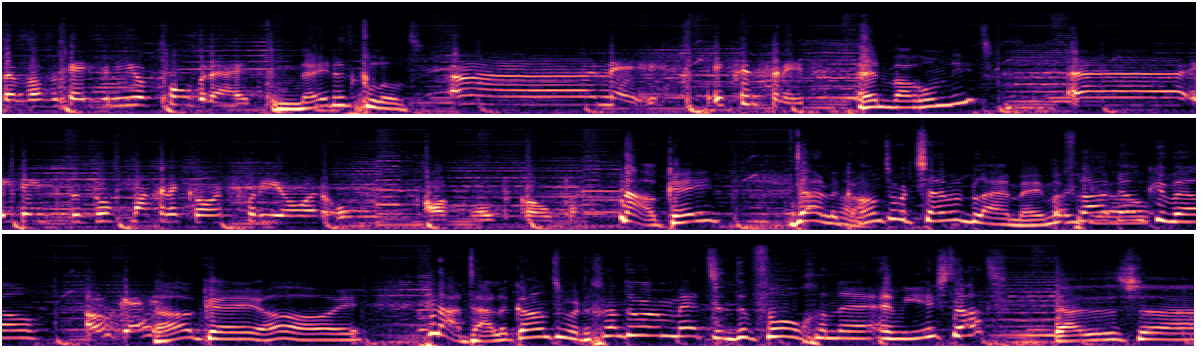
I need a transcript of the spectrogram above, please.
daar was ik even niet op voorbereid. Nee, dat klopt. Eh, nee, ik vind het niet. En waarom niet? Het toch makkelijker wordt voor de jongeren om alcohol te kopen. Nou, oké. Duidelijk antwoord, zijn we blij mee. Mevrouw, dankjewel. Oké. Oké, hoi. Nou, duidelijk antwoord. We gaan door met de volgende. En wie is dat? Ja, dit is... eh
